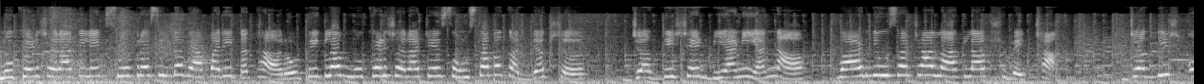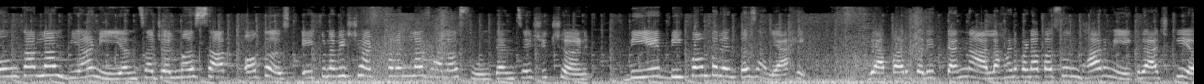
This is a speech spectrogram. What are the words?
मुखेड शहरातील एक सुप्रसिद्ध व्यापारी तथा रोटरी क्लब मुखेड शहराचे संस्थापक अध्यक्ष जगदीश शेठ बियाणी यांना वाढदिवसाच्या लाख लाख शुभेच्छा. जगदीश ओंकारलाल बियाणी यांचा जन्म सात ऑगस्ट एकोणीसशे अठ्ठावन्न ला झाला असून त्यांचे शिक्षण बी ए बी कॉम पर्यंत झाले आहे. व्यापार करीत त्यांना लहानपणापासून धार्मिक राजकीय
